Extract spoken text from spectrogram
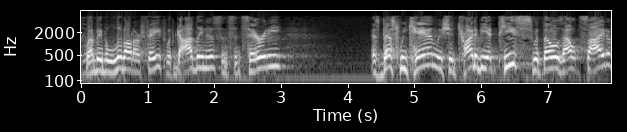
We ought to be able to live out our faith with godliness and sincerity. As best we can, we should try to be at peace with those outside of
